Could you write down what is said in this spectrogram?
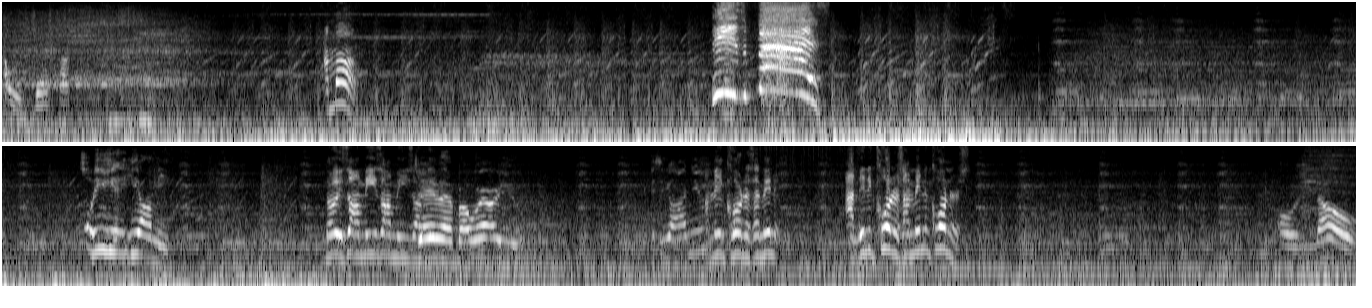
I was just talking. I'm off. He's fast. Oh, he he on me. No, he's on me. He's on me. He's on me. Jalen, bro, where are you? Is he on you? I'm in corners. I'm in. I'm in the corners. I'm in the corners. Oh no.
